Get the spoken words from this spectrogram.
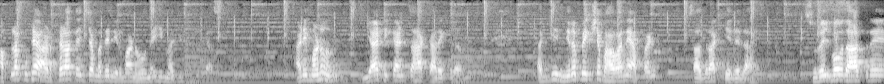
आपला कुठे अडथळा त्यांच्यामध्ये निर्माण होऊ नये ही माझी भूमिका असते. आणि म्हणून या ठिकाणचा हा कार्यक्रम अगदी निरपेक्ष भावाने आपण साजरा केलेला आहे. सूरजभाऊ दहात्रे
